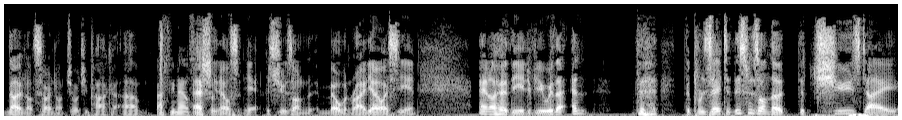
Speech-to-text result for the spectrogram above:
no, not sorry, not Georgie Parker. Um, Ashleigh Nelson. Ashleigh Nelson. Yeah, she was on Melbourne radio, ICN, and I heard the interview with her. And the the presenter. This was on the the Tuesday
